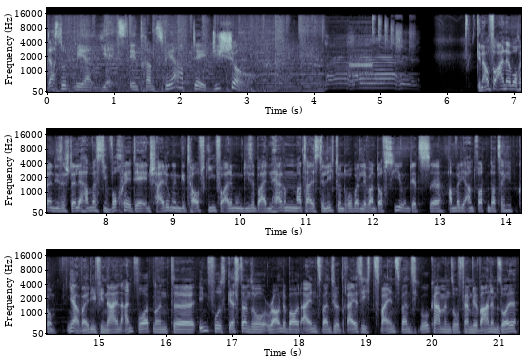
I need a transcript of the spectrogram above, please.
Das und mehr jetzt in Transfer Update, die Show. Genau vor einer Woche an dieser Stelle haben wir es die Woche der Entscheidungen getauft. Ging vor allem um diese beiden Herren, Matthijs de Licht und Robert Lewandowski. Und jetzt äh, haben wir die Antworten tatsächlich bekommen. Ja, weil die finalen Antworten und äh, Infos gestern so roundabout 21.30 Uhr, 22 Uhr kamen. Insofern, wir waren im Soll.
